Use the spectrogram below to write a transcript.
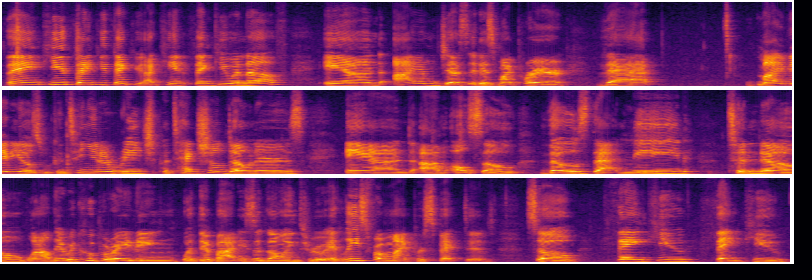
thank you, thank you, thank you. I can't thank you enough. And I am just, it is my prayer that my videos will continue to reach potential donors and um, also those that need to know while they're recuperating what their bodies are going through, at least from my perspective. So thank you, thank you,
